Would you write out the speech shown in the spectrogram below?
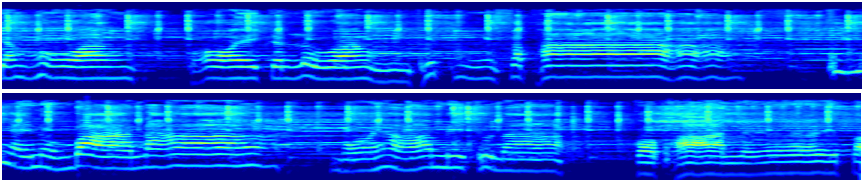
ยังห่วงคอยจนลวงพฤษภาทิ้งไอ้หนุ่มบ้านนาหมอยหามิถุนาก็ผ่านเลยไป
